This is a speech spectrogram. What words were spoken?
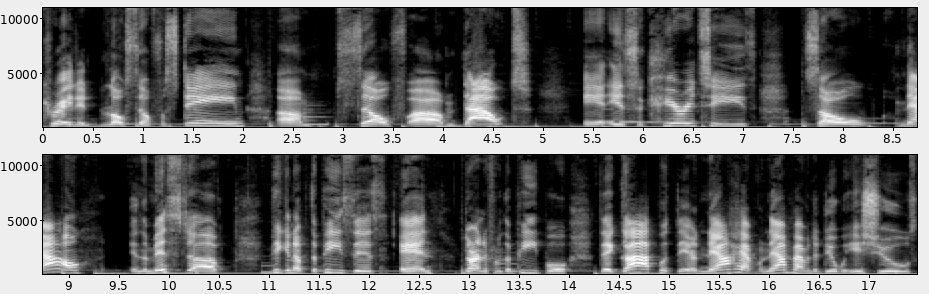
created low self esteem, um, self um, doubt and insecurities. So now, in the midst of picking up the pieces and learning from the people that God put there. Now have now I'm having to deal with issues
